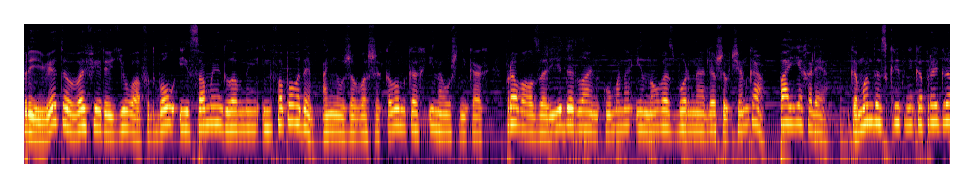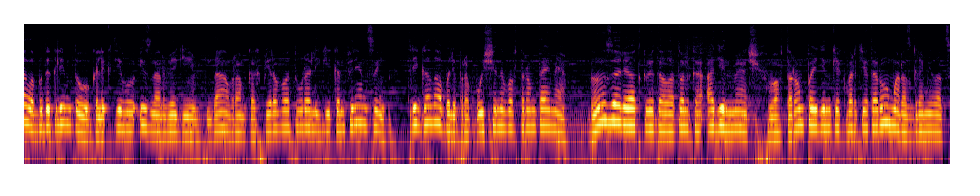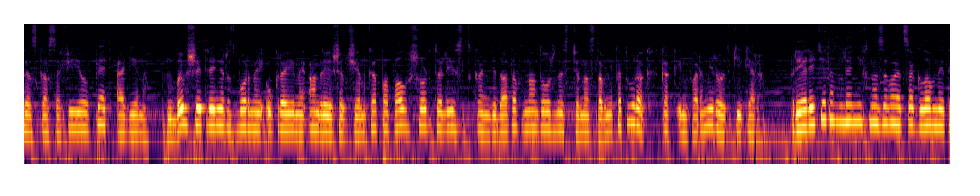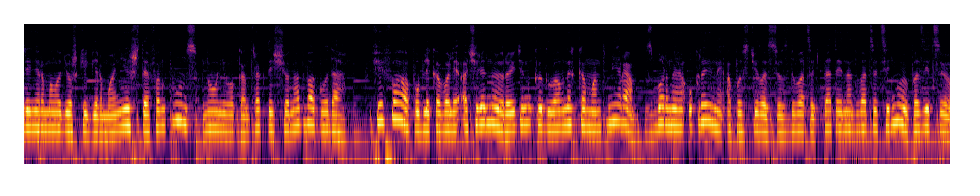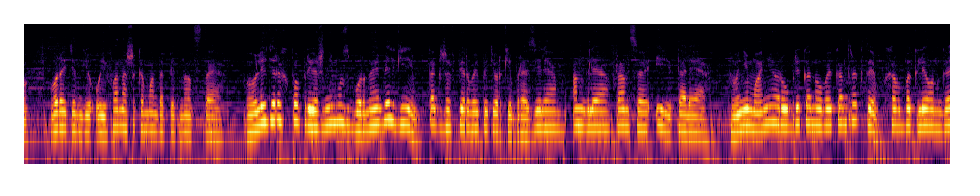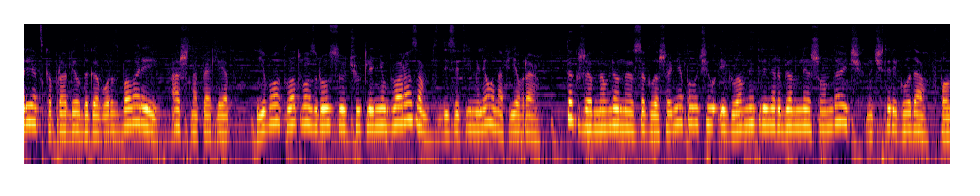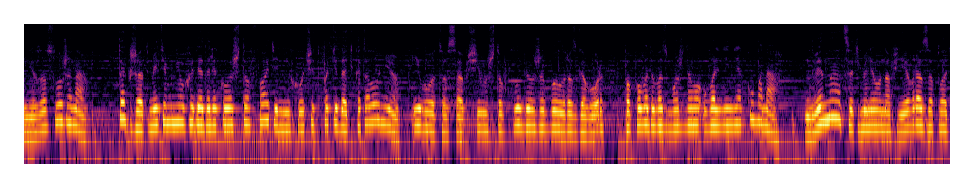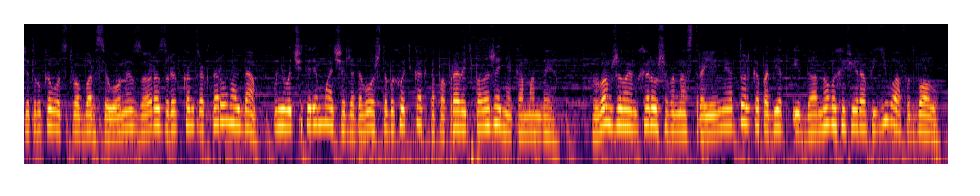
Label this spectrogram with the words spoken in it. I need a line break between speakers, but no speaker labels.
Привет, в эфире ЮА Футбол и самые главные инфоповоды. Они уже в ваших колонках и наушниках. Провал Зари, дедлайн Кумана и новая сборная для Шевченко. Поехали! Команда Скрипника проиграла Будеклимту, коллективу из Норвегии. Да, в рамках первого тура Лиги конференций. Три гола были пропущены во втором тайме. Заря отквитала только один мяч. Во втором поединке квартета Рома разгромила ЦСКА Софию 5-1. Бывший тренер сборной Украины Андрей Шевченко попал в шорт-лист кандидатов на должность наставника турок, как информирует Кикер. Приоритетом для них называется главный тренер молодежки Германии Штефан Кунц, но у него контракт еще на два года. FIFA опубликовали очередной рейтинг главных команд мира. Сборная Украины опустилась с 25 на 27 позицию. В рейтинге УЕФА наша команда 15 -я. В лидерах по-прежнему сборная Бельгии, также в первой пятерке Бразилия, Англия, Франция и Италия. Внимание, рубрика «Новые контракты». Хавбек Леон Горецко продлил договор с Баварией аж на 5 лет. Его оклад возрос чуть ли не в два раза, с 10 миллионов евро. Также обновленное соглашение получил и главный тренер Бернли Шон Дайч на 4 года, вполне заслуженно. Также отметим, не уходя далеко, что Фати не хочет покидать Каталонию. И вот сообщим, что в клубе уже был разговор по поводу возможного увольнения Кумана. 12 миллионов евро заплатит руководство Барселоны за разрыв контракта Рональда. У него 4 матча для того, чтобы хоть как-то поправить положение команды. Вам желаем хорошего настроения, только побед и до новых эфиров ЮАФутбол. Футбол.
